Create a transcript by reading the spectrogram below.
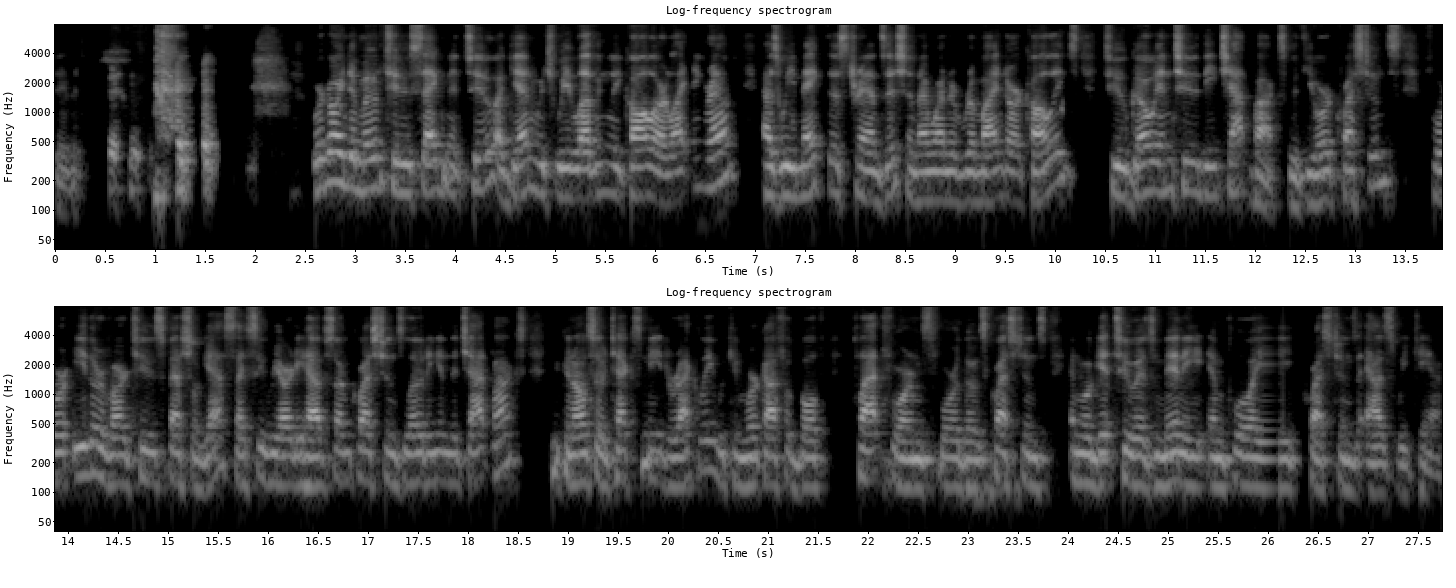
David. We're going to move to segment two, again, which we lovingly call our lightning round. As we make this transition, I want to remind our colleagues to go into the chat box with your questions for either of our two special guests. I see we already have some questions loading in the chat box. You can also text me directly. We can work off of both platforms for those questions, and we'll get to as many employee questions as we can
